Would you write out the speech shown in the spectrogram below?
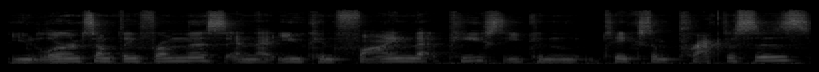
you learn something from this and that you can find that peace. You can take some practices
